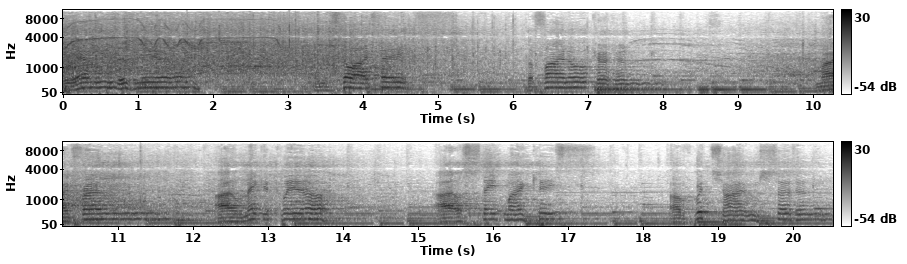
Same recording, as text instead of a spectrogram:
the end is near, and so I face the final curtain. My friend, I'll make it clear, I'll state my case, of which I'm certain.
